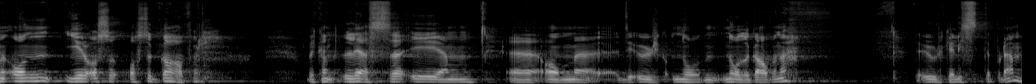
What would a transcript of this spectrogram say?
Men ånd gir også, også gaver. Vi kan lese i, eh, om eh, de ulike nådegavene. Det er ulike lister på dem.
